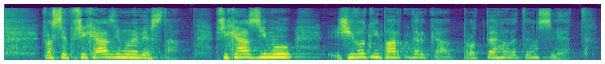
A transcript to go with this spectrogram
Prostě přichází mu nevěsta. Přichází mu životní partnerka pro tenhle ten svět.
